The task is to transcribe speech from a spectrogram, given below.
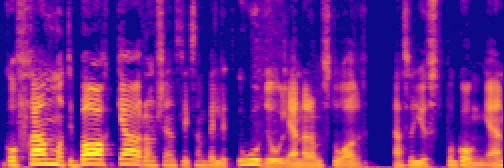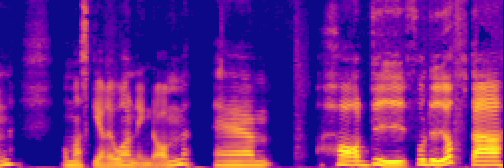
går fram och tillbaka och de känns liksom väldigt oroliga när de står, alltså just på gången, och man ska göra i ordning dem. Eh, har du, får du ofta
